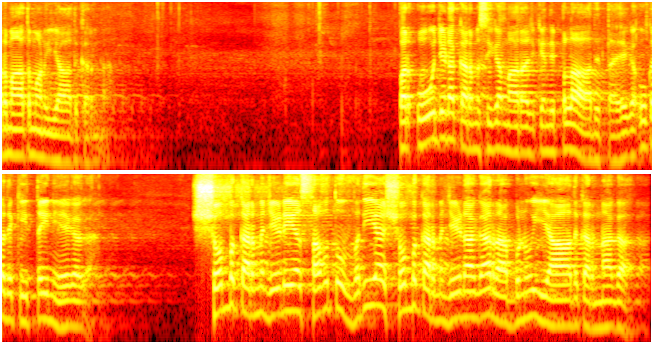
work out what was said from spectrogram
ਪ੍ਰਮਾਤਮਾ ਨੂੰ ਯਾਦ ਕਰਨਾ। ਪਰ ਉਹ ਜਿਹੜਾ ਕਰਮ ਸੀਗਾ, ਮਹਾਰਾਜ ਕਹਿੰਦੇ ਭੁਲਾ ਦਿੱਤਾ ਹੈਗਾ, ਉਹ ਕਦੇ ਕੀਤਾ ਹੀ ਨਹੀਂ ਹੈਗਾ ਸ਼ੁਭ ਕਰਮ ਜਿਹੜੇ ਆ, ਸਭ ਤੋਂ ਵਧੀਆ ਸ਼ੁਭ ਕਰਮ ਜਿਹੜਾਗਾ, ਰੱਬ ਨੂੰ ਯਾਦ ਕਰਨਾਗਾ।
